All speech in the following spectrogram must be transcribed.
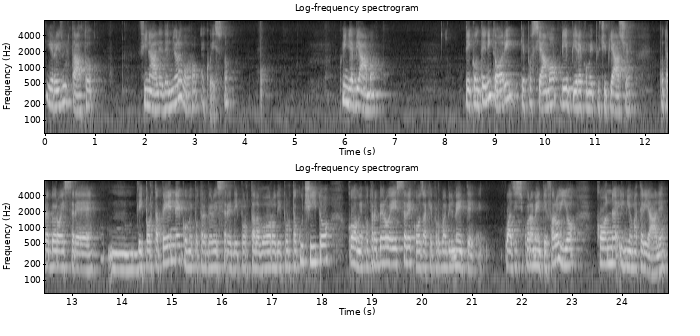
il risultato finale del mio lavoro è questo. Quindi abbiamo dei contenitori che possiamo riempire come più ci piace. Potrebbero essere mh, dei portapenne, come potrebbero essere dei portalavoro, dei portacucito, come potrebbero essere, cosa che probabilmente quasi sicuramente farò io, con il mio materiale,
